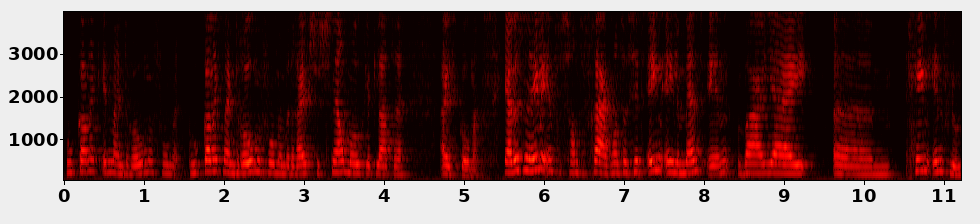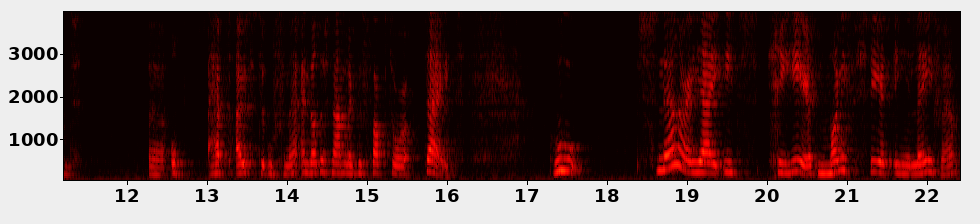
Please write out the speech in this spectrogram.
Hoe kan ik in mijn dromen voor mijn, hoe kan ik mijn dromen voor mijn bedrijf zo snel mogelijk laten uitkomen? Ja, dat is een hele interessante vraag. Want er zit één element in waar jij um, geen invloed uh, op hebt uit te oefenen. En dat is namelijk de factor tijd. Hoe sneller jij iets creëert, manifesteert in je leven,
